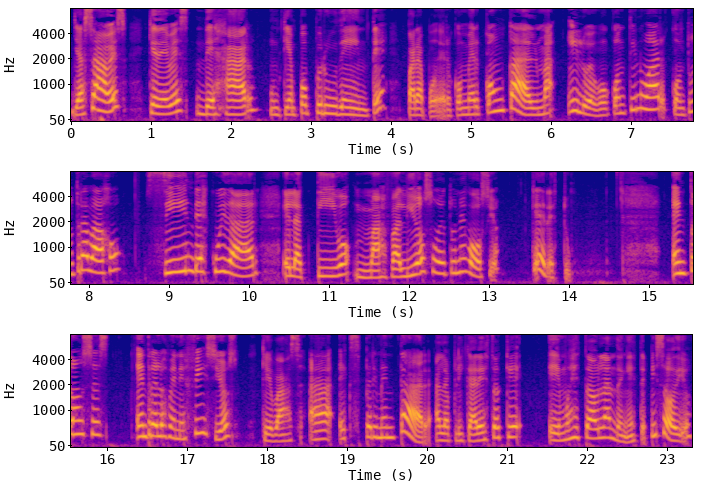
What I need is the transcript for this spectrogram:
Ya sabes que debes dejar un tiempo prudente para poder comer con calma y luego continuar con tu trabajo sin descuidar el activo más valioso de tu negocio, que eres tú. Entonces, entre los beneficios que vas a experimentar al aplicar esto que hemos estado hablando en este episodio,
